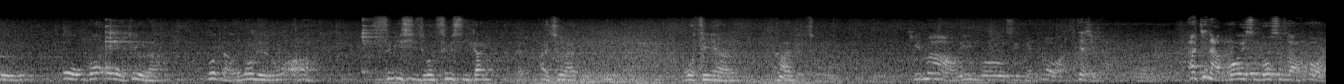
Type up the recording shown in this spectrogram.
就学我学着啦。我逐个拢啊，什么时阵，什么时间爱出来，我这样，啊，咱就出来。即马吼，伊无随便学啊，这是。啊，即若无是无时常学啦。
